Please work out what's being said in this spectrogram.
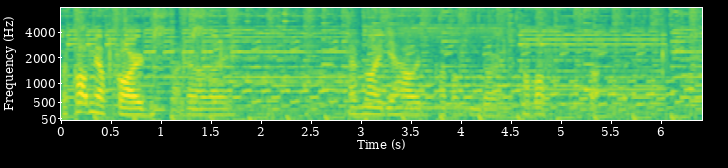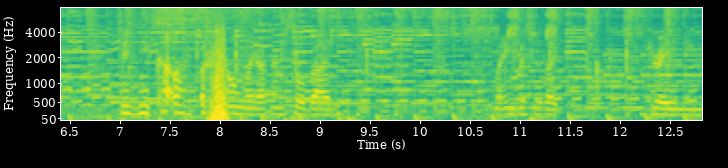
That caught me off guard, not gonna lie. I have no idea how it cut off me guard. Cut off. Made me cut off. oh my gosh, I'm so bad. My English is like draining.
